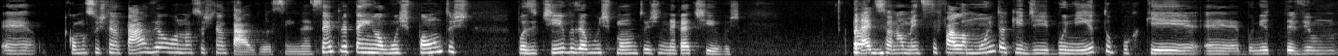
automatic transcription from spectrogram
é, como sustentável ou não sustentável, assim, né? Sempre tem alguns pontos positivos e alguns pontos negativos. Tradicionalmente se fala muito aqui de Bonito, porque é, Bonito teve um,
